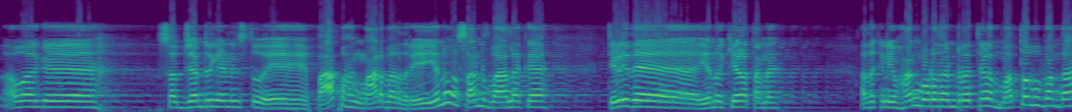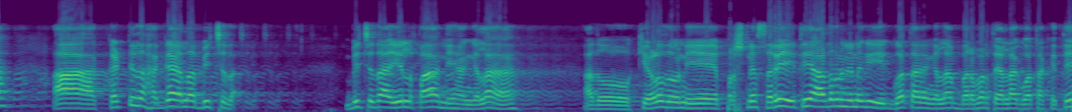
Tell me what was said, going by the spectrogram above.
ಅವಾಗ ಸ್ವಲ್ಪ ಜನರಿಗೆ ಅನಿಸ್ತು ಏ ಪಾಪ ಹಂಗೆ ಮಾಡಬಾರ್ದ್ರಿ. ಏನೋ ಸಣ್ಣ ಬಾಲಕ ತಿಳಿದ ಏನೋ ಕೇಳ್ತಾನೆ. ಅದಕ್ಕೆ ನೀವು ಹಂಗೆ ಮಾಡೋದನ್ರಿ ಅಂತೇಳಿ ಮತ್ತೊಬ್ಬ ಬಂದ ಆ ಕಟ್ಟಿದ ಹಗ್ಗ ಎಲ್ಲ ಬಿಚ್ಚದ. ಬಿಚ್ಚದ, ಇಲ್ಲಪ್ಪ, ನೀ ಹಂಗೆಲ್ಲ ಅದು ಕೇಳೋದು, ನೀ ಪ್ರಶ್ನೆ ಸರಿ ಐತಿ, ಆದರೂ ನಿನಗೆ ಈಗ ಗೊತ್ತಾಗಂಗಿಲ್ಲ, ಬರ್ಬರ್ತ, ಎಲ್ಲ ಗೊತ್ತಾಕೈತಿ.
